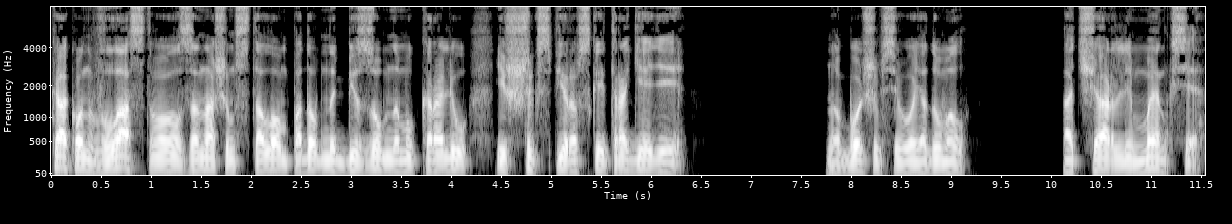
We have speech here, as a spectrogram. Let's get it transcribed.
как он властвовал за нашим столом, подобно безумному королю из шекспировской трагедии. Но больше всего я думал о Чарли Мэнксе,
